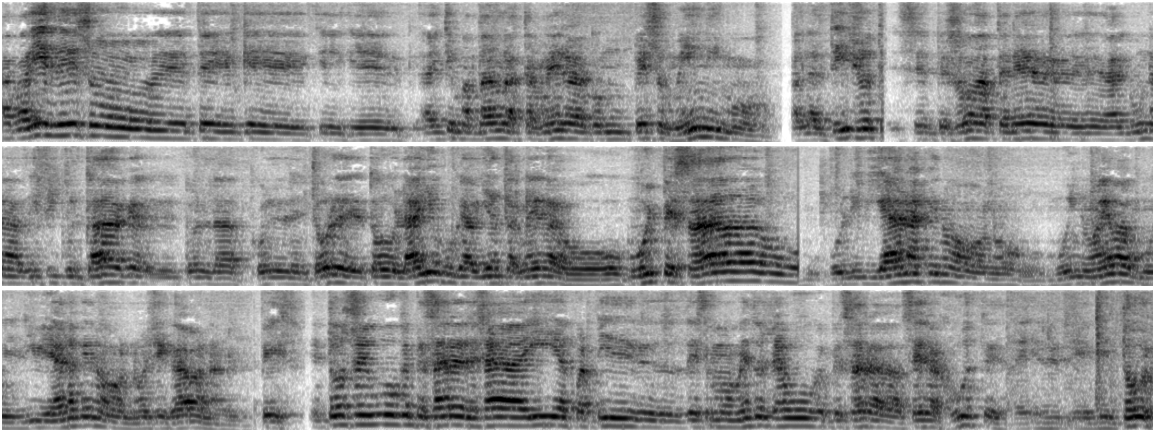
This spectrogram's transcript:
A raíz de eso, este, que, hay que mandar las terneras con un peso mínimo al altillo, se empezó a tener eh, alguna dificultad con, el entore de todo el año porque había terneras muy pesadas o, livianas que no, no, muy nuevas, muy livianas que no, llegaban al peso. Entonces hubo que empezar ya ahí, a partir de ese momento ya hubo que empezar a hacer ajustes en el entore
